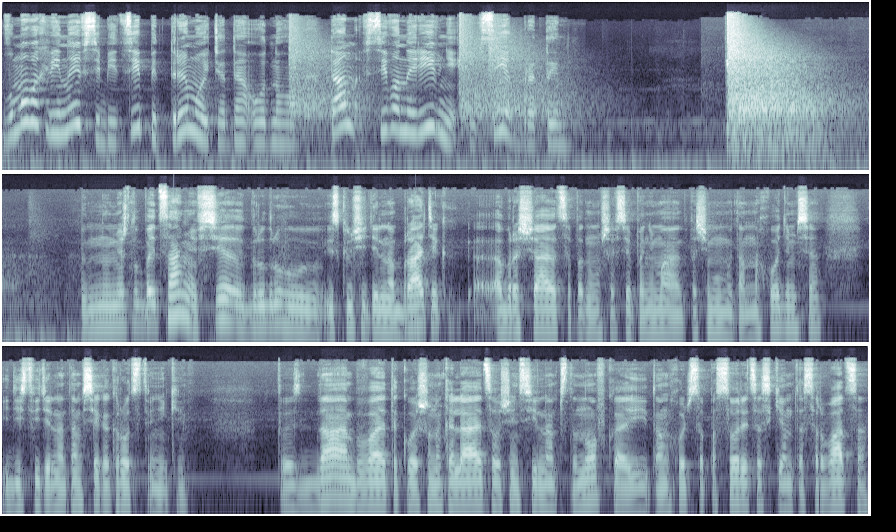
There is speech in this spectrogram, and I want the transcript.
В умовах війни всі бійці підтримують одне одного. Там всі вони рівні і всі як брати. Ну, между бойцами все друг другу исключительно братик э, обращаются, потому что все понимают, почему мы там находимся. И действительно, там все как родственники. То есть, да, бывает такое, что накаляется очень сильно обстановка, и там хочется поссориться с кем-то, сорваться,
